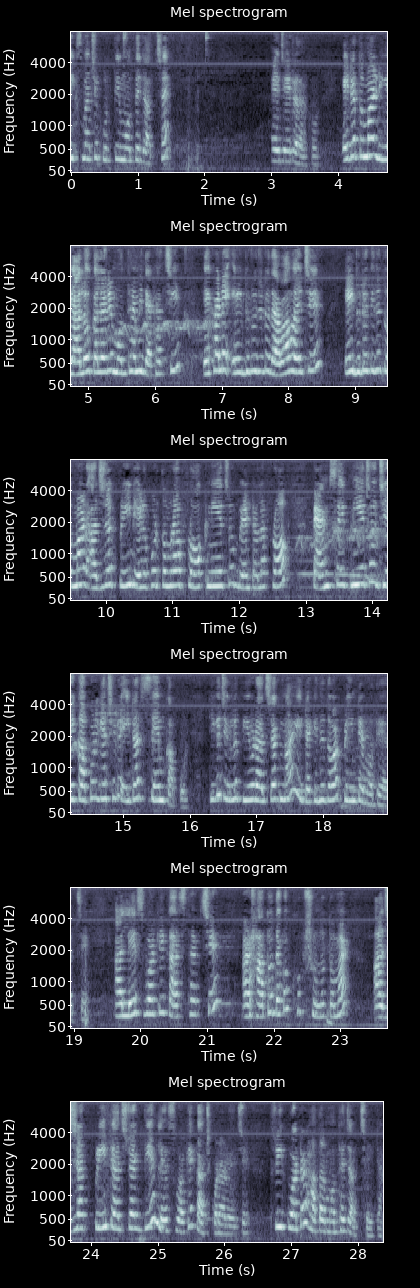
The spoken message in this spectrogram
মিক্স ম্যাচে কুর্তির মধ্যে যাচ্ছে। এই যে এটা দেখো। এটা তোমার ইয়েলো কালারের মধ্যে আমি দেখাচ্ছি। এখানে এই দুটো যেটা দেওয়া হয়েছে, এই দুটো কিন্তু তোমার আজরাক প্রিন্ট এর উপর তোমরা ফ্রক নিয়েছো বেল্টওয়ালা ফ্রক প্যান্ট সেট নিয়েছো, যে কাপড় গেছিল এটা সেম কাপড়। ঠিক আছে? এগুলো পিওর আজরাক নয়, এটা কিন্তু তোমার প্রিন্টের মধ্যে আছে। আর লেস ওয়ার্কের কাজ থাকছে। আর হাতও দেখো খুব সুন্দর তোমার আজরাক প্রিন্ট আজরাক দিয়ে লেস ওয়ার্কে কাজ করা রয়েছে। থ্রি কোয়ার্টার হাতার মধ্যে যাচ্ছে এটা।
